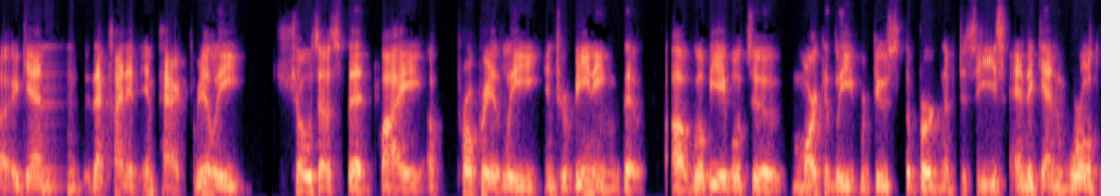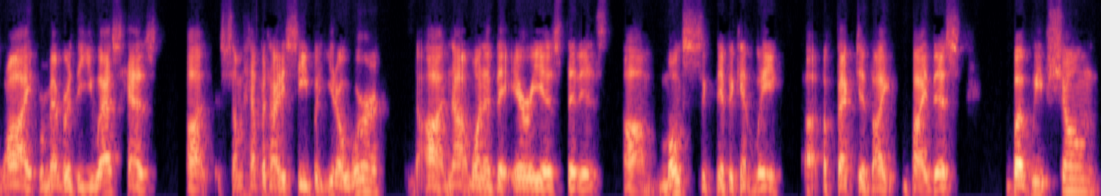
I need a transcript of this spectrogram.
uh, again, that kind of impact really shows us that by appropriately intervening, that uh, we'll be able to markedly reduce the burden of disease. And again, worldwide, remember the U.S. has uh, some hepatitis C, but you know we're uh, not one of the areas that is um, most significantly uh, affected by, by this. But we've shown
